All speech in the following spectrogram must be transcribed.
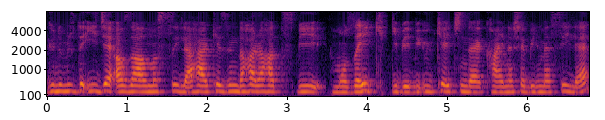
günümüzde iyice azalmasıyla herkesin daha rahat bir mozaik gibi bir ülke içinde kaynaşabilmesiyle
